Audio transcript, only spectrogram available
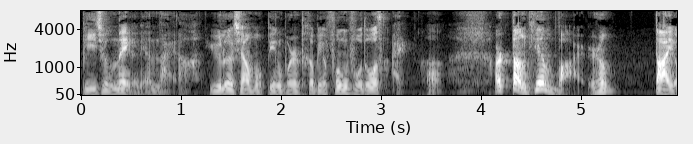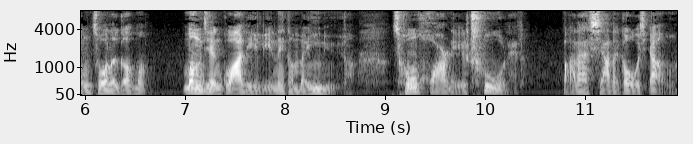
毕竟那个年代啊，娱乐项目并不是特别丰富多彩啊。而当天晚上，大勇做了个梦，梦见挂历里那个美女啊。从画里出来了，把他吓得够呛啊！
